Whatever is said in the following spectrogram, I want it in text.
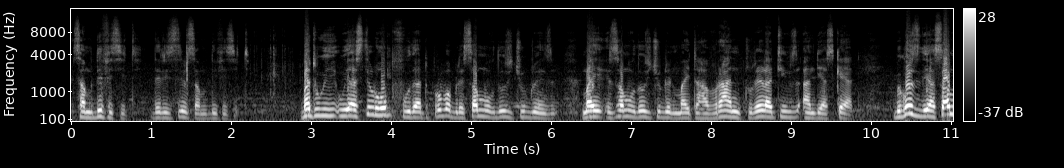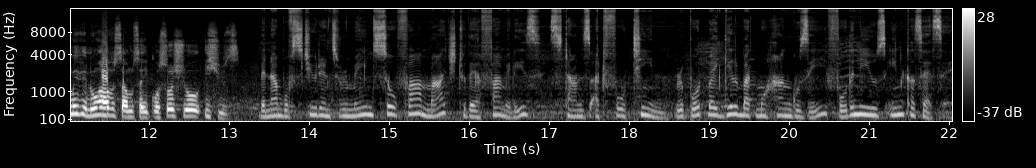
some deficit. There is still some deficit. But we, we are still hopeful that probably some of those children might, some of those children might have run to relatives and they are scared. Because there are some even who have some psychosocial issues. The number of students remained so far matched to their families stands at 14. Report by Gilbert Mohanguzi for the news in Kasese.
